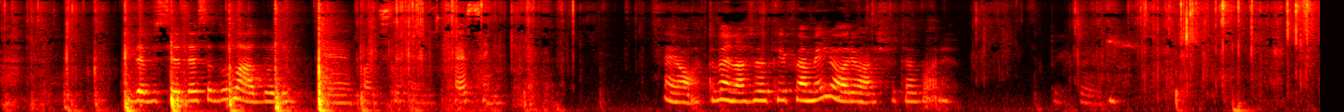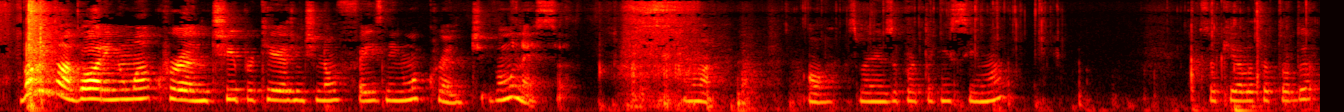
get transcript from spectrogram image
tá. Deve ser dessa do lado ali. É, pode ser. É sim. É, ó, tá vendo? Essa aqui foi a melhor, eu acho, até agora. Perfeito. Então agora em uma crunch, porque a gente não fez nenhuma crunch. Vamos nessa. Vamos lá. Ó, as balinhas do porto tá aqui em cima. Só que ela tá toda...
